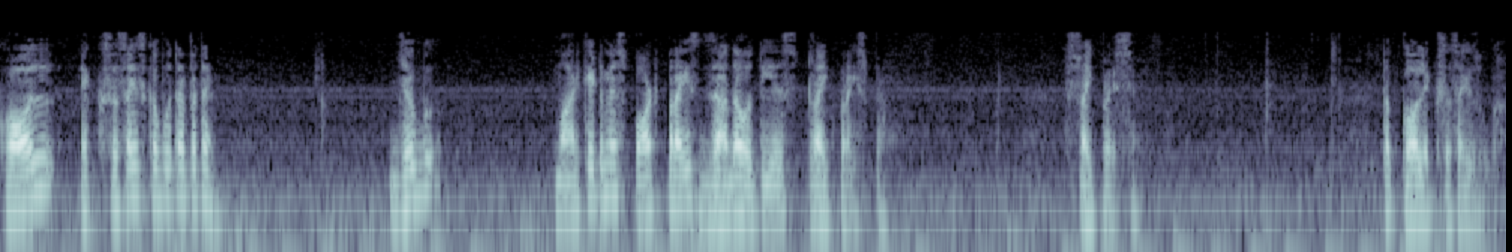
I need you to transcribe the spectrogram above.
कॉल एक्सरसाइज कब होता है पता है? जब मार्केट में स्पॉट प्राइस ज़्यादा होती है स्ट्राइक प्राइस पे। स्ट्राइक प्राइस से। तब कॉल एक्सरसाइज होगा।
